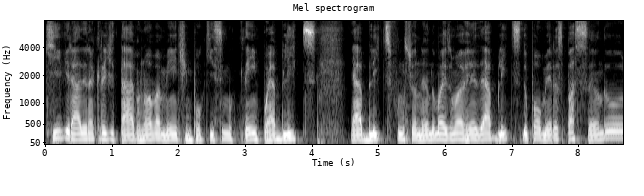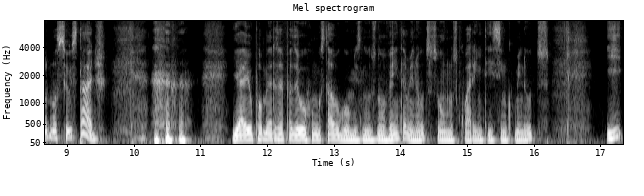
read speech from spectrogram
que virada inacreditável, novamente, em pouquíssimo tempo, é a Blitz. É a Blitz funcionando mais uma vez, é a Blitz do Palmeiras passando no seu estádio. E aí o Palmeiras vai fazer o com o Gustavo Gomes nos 90 minutos ou nos 45 minutos. E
